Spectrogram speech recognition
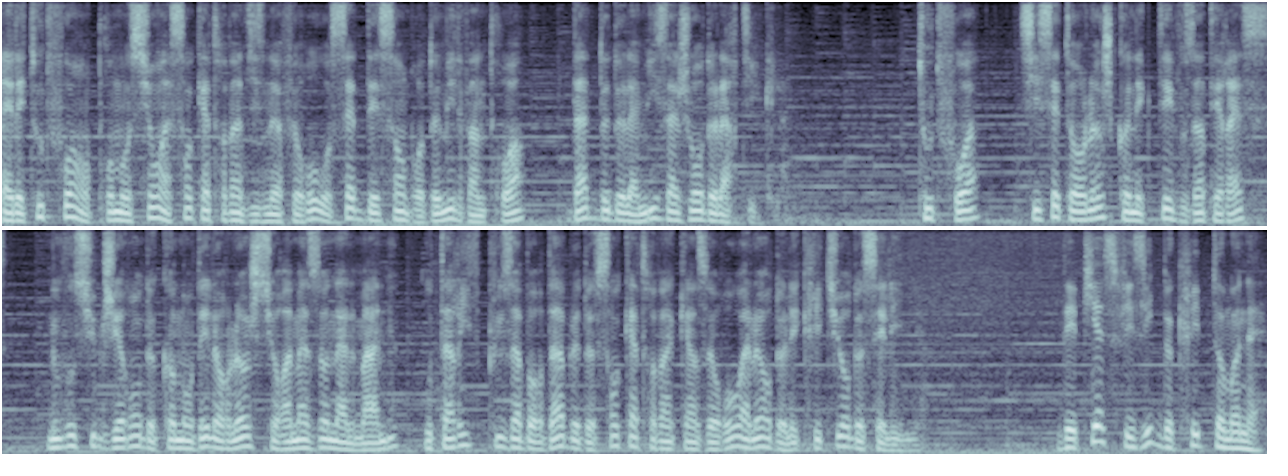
Elle est toutefois en promotion à 199 euros au 7 décembre 2023, date de, la mise à jour de l'article. Toutefois, si cette horloge connectée vous intéresse, nous vous suggérons de commander l'horloge sur Amazon Allemagne, au tarif plus abordable de 195 euros à l'heure de l'écriture de ces lignes. Des pièces physiques de crypto-monnaie.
